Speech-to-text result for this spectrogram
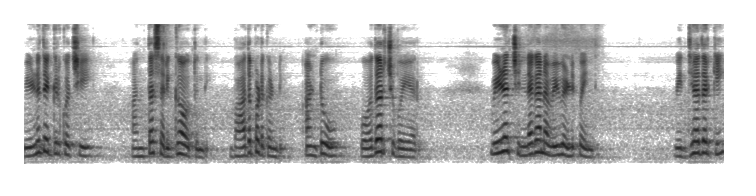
వీణ దగ్గరకు వచ్చి అంతా సరిగ్గా అవుతుంది. బాధపడకండి అంటూ ఓదార్చిపోయారు వీణ చిన్నగా నవ్వి వెళ్ళిపోయింది. విద్యాధర్కి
